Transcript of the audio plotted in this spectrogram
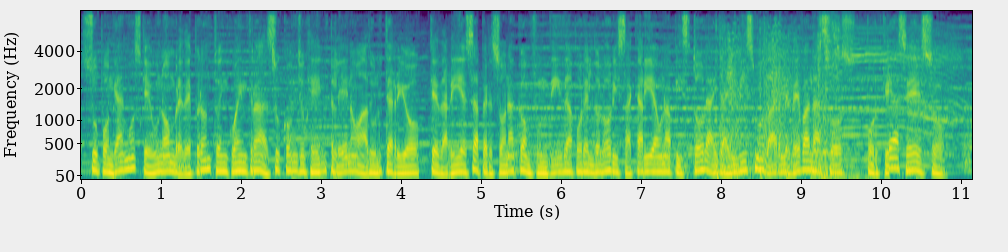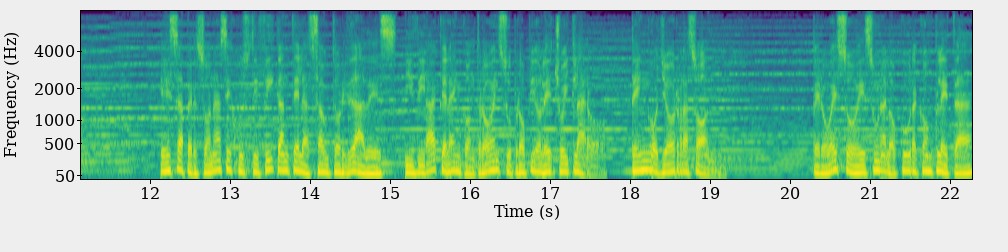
Supongamos que un hombre de pronto encuentra a su cónyuge en pleno adulterio, quedaría esa persona confundida por el dolor y sacaría una pistola y ahí mismo darle de balazos, ¿por qué hace eso? Esa persona se justifica ante las autoridades, y dirá que la encontró en su propio lecho y claro, tengo yo razón. Pero eso es una locura completa,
